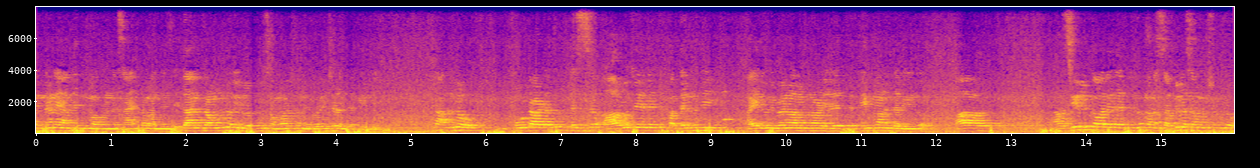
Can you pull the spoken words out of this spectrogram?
నిన్ననే అందింది మాకు నిన్న సాయంత్రం అందింది. దాని క్రమంలో ఈరోజు సమావేశం నిర్వహించడం జరిగింది. అందులో కోర్టు ఆర్డర్ ప్లస్ ఆ రోజు ఏదైతే పద్దెనిమిది ఐదు ఇరవై నాలుగు నాడు ఏదైతే తీర్మానం జరిగిందో ఆ ఆ సీల్ కవర్ ఏదైతే మన సభ్యుల సమక్షంలో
